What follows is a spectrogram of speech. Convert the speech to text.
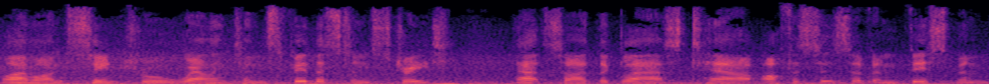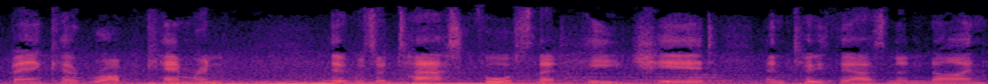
I'm on central Wellington's Featherston Street, outside the glass tower offices of investment banker Rob Cameron. It was a task force that he chaired in 2009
